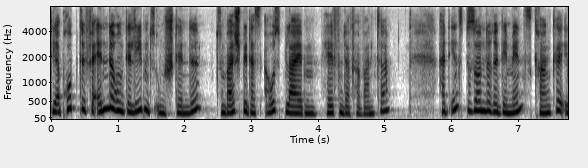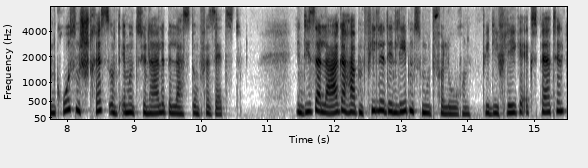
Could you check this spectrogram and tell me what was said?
Die abrupte Veränderung der Lebensumstände, zum Beispiel das Ausbleiben helfender Verwandter, hat insbesondere Demenzkranke in großen Stress und emotionale Belastung versetzt. In dieser Lage haben viele den Lebensmut verloren, wie die Pflegeexpertin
